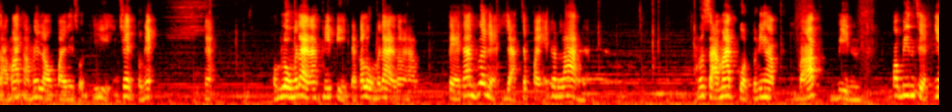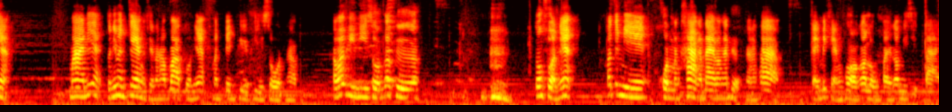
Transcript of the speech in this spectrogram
สามารถทำให้เราไปในส่วนที่เช่นตัวเนี้ยเนี่ยผมลงไม่ได้นะมีปีกแต่ก็ลงไม่ได้ใช่ไหมครับ แต่ท่านเพื่อนเนี่ยอยากจะไปไอ้ด้านล่างเนี่ยเราสามารถกดตัวนี้ครับบัฟบินพอบินเสร็จเนี่ยมาเนี่ยตัวนี้มันแจ้งเฉยนะครับ ว่าตัวเนี้ยมันเป็น PVP โซนครับคำว่า PVP โซนก็คือ ตรงส่วนเนี้ยก็จะมีคนมันฆ่ากันได้ว่างั้นเถอะนะถ้า ใจไม่แข็งพอก็ลงไปก็มีสิทธิ์ตาย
